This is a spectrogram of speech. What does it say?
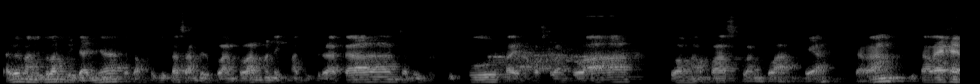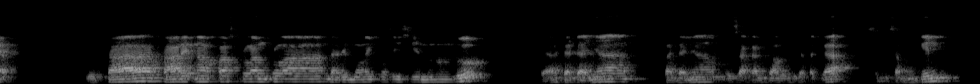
Tapi memang itulah bedanya, tetap kita sambil pelan-pelan menikmati gerakan, sambil bersyukur, tarik nafas pelan-pelan, buang nafas pelan-pelan ya. Sekarang kita leher. Kita tarik nafas pelan-pelan dari mulai posisi menunduk, ya dadanya, badannya usahakan selalu bisa tegak sebisa mungkin.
